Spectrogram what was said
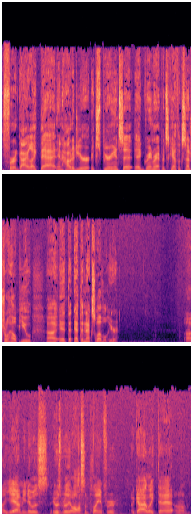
for a guy like that, and how did your experience at, at Grand Rapids Catholic Central help you uh, at the at the next level here? Uh, yeah, I mean it was it was really awesome playing for a guy like that. Um,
